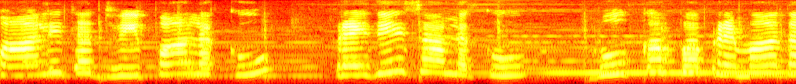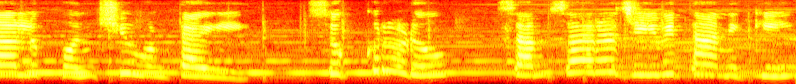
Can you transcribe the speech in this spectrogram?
పాలిత ద్వీపాలకు ప్రదేశాలకు భూకంప ప్రమాదాలు పొంచి ఉంటాయి. శుక్రుడు సంసార జీవితానికి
